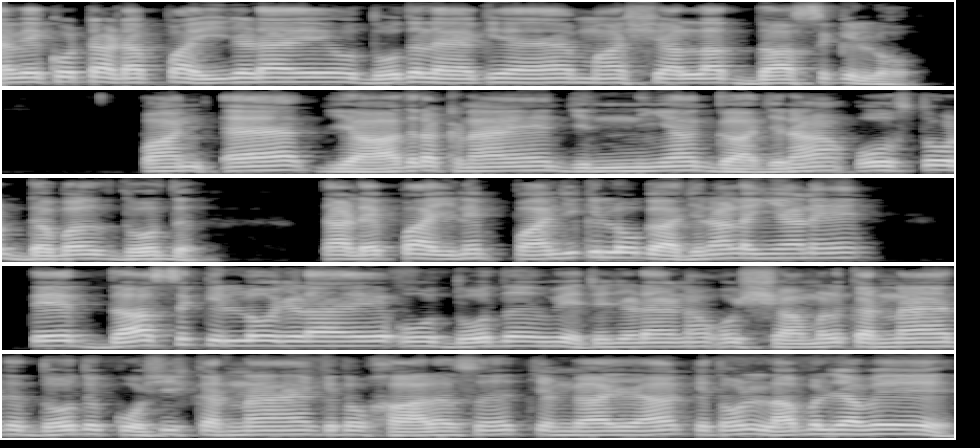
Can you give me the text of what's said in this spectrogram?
ਇਹ ਵੇਖੋ ਤੁਹਾਡਾ ਭਾਈ ਜਿਹੜਾ ਹੈ ਉਹ ਦੁੱਧ ਲੈ ਕੇ ਆਇਆ ਮਾਸ਼ਾਅੱਲਾ 10 ਕਿਲੋ। ਪੰਜ, ਇਹ ਯਾਦ ਰੱਖਣਾ ਹੈ, ਜਿੰਨੀਆਂ ਗਾਜਰਾਂ, ਉਸ ਤੋਂ ਡਬਲ ਦੁੱਧ। ਤੁਹਾਡੇ ਭਾਈ ਨੇ 5 ਕਿਲੋ ਗਾਜਰਾਂ ਲਈਆਂ ਨੇ ਤੇ 10 ਕਿਲੋ ਜਿਹੜਾ ਹੈ ਉਹ ਦੁੱਧ ਵਿੱਚ ਜਿਹੜਾ ਹੈ ਨਾ ਉਹ ਸ਼ਾਮਿਲ ਕਰਨਾ ਹੈ ਅਤੇ ਦੁੱਧ ਕੋਸ਼ਿਸ਼ ਕਰਨਾ ਹੈ ਕਿਤੋਂ ਖਾਲਸ, ਚੰਗਾ ਜਿਹਾ ਕਿਤੋਂ ਲੱਭ ਜਾਵੇ।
